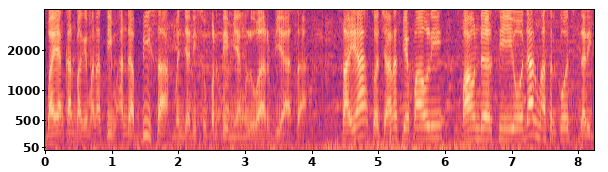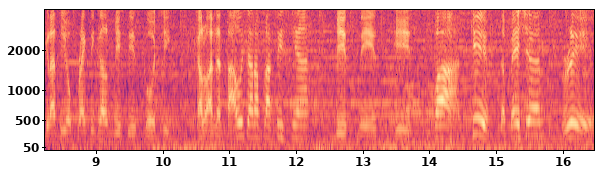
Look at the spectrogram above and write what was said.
bayangkan bagaimana tim Anda bisa menjadi super tim yang luar biasa. Saya Coach Hannes G. Pauli, founder, CEO, dan Master Coach dari Gratio Practical Business Coaching. Kalau Anda tahu cara praktisnya, business is fun. Keep the passion real.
